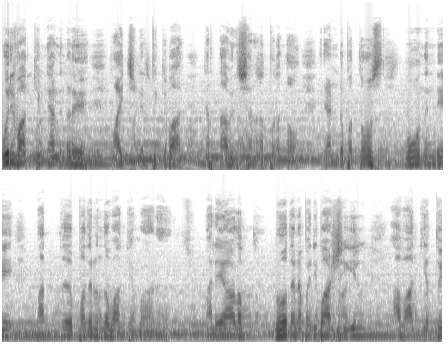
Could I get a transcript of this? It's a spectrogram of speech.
ഒരു വാക്യം ഞാൻ നിങ്ങളെ വായിച്ചു കേൾപ്പിക്കുവാൻ കർത്താവിൽ ശരണപ്പെടുന്നു. രണ്ട് പത്രോസ് മൂന്നിന്റെ പത്ത് പതിനൊന്ന് വാക്യമാണ്. മലയാളം നൂതന പരിഭാഷയിൽ ആ വാക്യത്തെ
